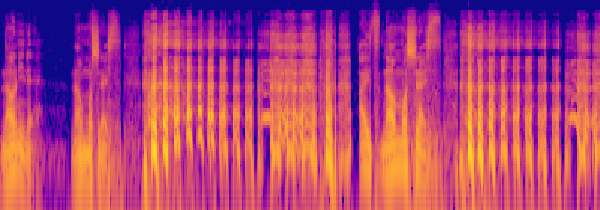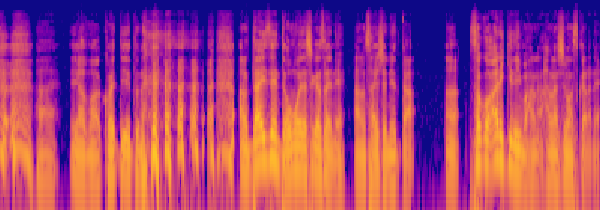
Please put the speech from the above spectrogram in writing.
なのにね、何もしないっす。あいつ何もしないっす。はい。いや、まあ、こうやって言うとね あの、大前提思い出してくださいね。あの、最初に言った。うん。そこありきで今話しますからね。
